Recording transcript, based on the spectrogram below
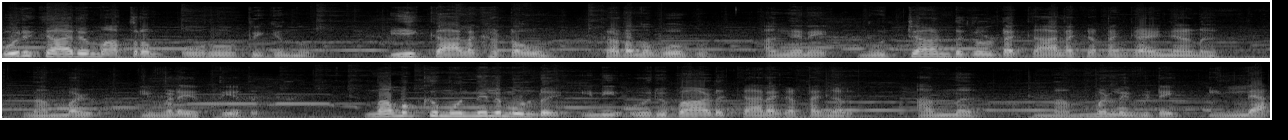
ഒരു കാര്യം മാത്രം ഓർമ്മിപ്പിക്കുന്നു. ഈ കാലഘട്ടവും കടന്നുപോകും. അങ്ങനെ നൂറ്റാണ്ടുകളുടെ കാലഘട്ടം കഴിഞ്ഞാണ് നമ്മൾ ഇവിടെ എത്തിയത്. നമുക്ക് മുന്നിലുമുണ്ട് ഇനി ഒരുപാട് കാലഘട്ടങ്ങൾ. അന്ന് നമ്മൾ ഇവിടെ ഇല്ല.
